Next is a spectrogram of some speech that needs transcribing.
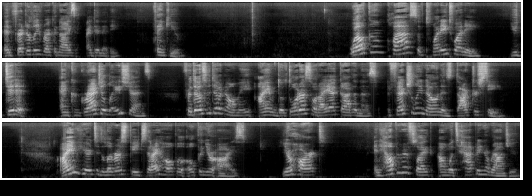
and federally recognized identity. Thank you. Welcome, class of 2020. You did it, and congratulations. For those who don't know me, I am Doctora Soraya Cardenas, affectionately known as Dr. C. I am here to deliver a speech that I hope will open your eyes, your heart, and help you reflect on what's happening around you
